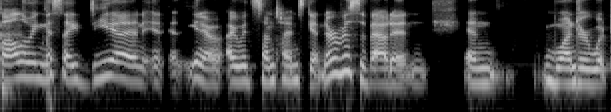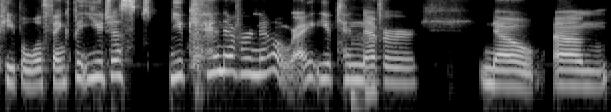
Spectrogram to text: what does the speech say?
following this idea, and, and, you know, I would sometimes get nervous about it and and wonder what people will think. But you just you can never know, right? You can mm-hmm. never know. Um,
